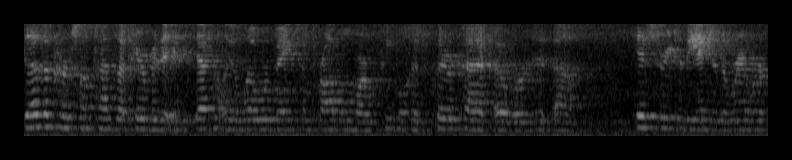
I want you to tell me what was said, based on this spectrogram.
does occur sometimes up here, but it's definitely a lower basin problem where people have clear cut over uh, history to the edge of the river,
